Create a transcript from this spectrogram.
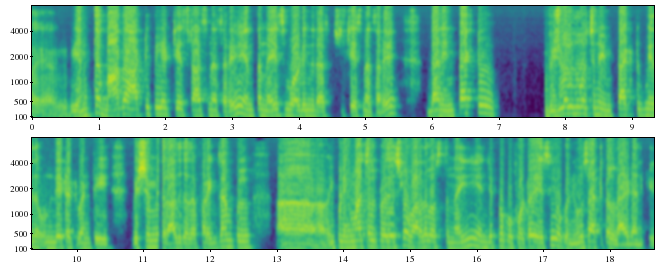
uh, ఎంత బాగా ఆర్టికులేట్ చేసి రాసినా సరే ఎంత నైస్ వర్డింగ్ చేసినా సరే దాని ఇంపాక్ట్ విజువల్గా వచ్చిన ఇంపాక్ట్ మీద ఉండేటటువంటి విషయం మీద రాదు కదా. ఫర్ ఎగ్జాంపుల్ ఆ ఇప్పుడు హిమాచల్ ప్రదేశ్లో వరదలు వస్తున్నాయి అని చెప్పి ఒక ఫోటో వేసి ఒక న్యూస్ ఆర్టికల్ రాయడానికి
